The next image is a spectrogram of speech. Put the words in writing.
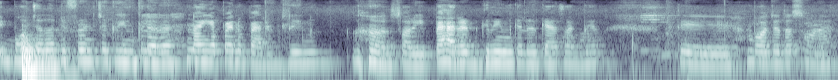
ਇਹ ਬਹੁਤ ਜ਼ਿਆਦਾ ਡਿਫਰੈਂਟ ਚ ਗ੍ਰੀਨ ਕਲਰ ਹੈ। ਨਾ ਹੀ ਆਪਾਂ ਇਹਨੂੰ parrot green sorry, parrot green colour ਕਹਿ ਸਕਦੇ ਆ। ਤੇ ਬਹੁਤ ਜ਼ਿਆਦਾ ਸੋਹਣਾ ਹੈ।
